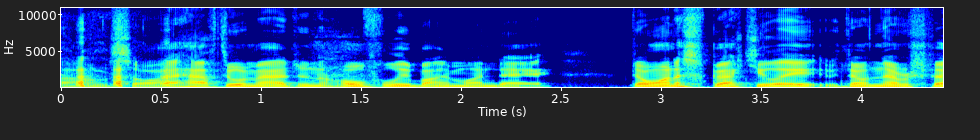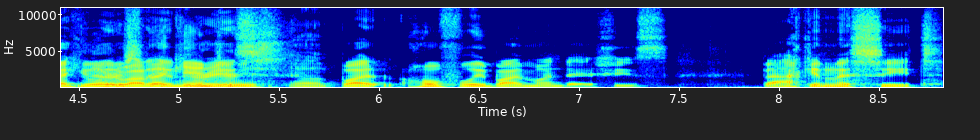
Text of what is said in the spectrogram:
Um, so I have to imagine, hopefully by Monday, don't want to speculate. Don't never speculate Never about spec injuries, injuries. Yeah. but hopefully by Monday she's back in this seat.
